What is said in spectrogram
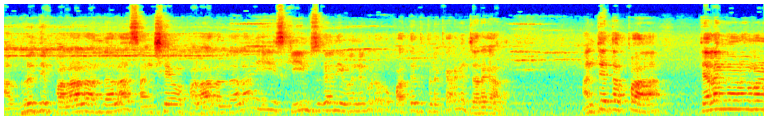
అభివృద్ధి ఫలాలు అందాలా సంక్షేమ ఫలాలు అందాలా ఈ స్కీమ్స్ కానీ ఇవన్నీ కూడా ఒక పద్ధతి ప్రకారంగా జరగాల. అంతే తప్ప తెలంగాణ మన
